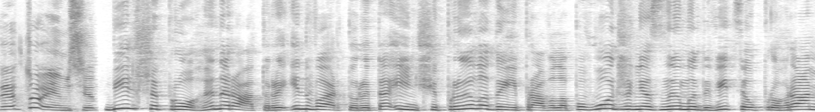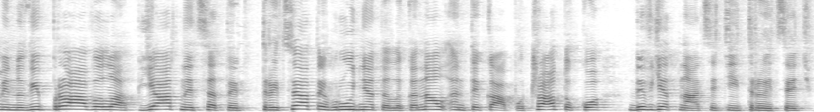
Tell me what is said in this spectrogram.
Рятуємося. Більше про генератори, інвертори та інші прилади і правила поводження з ними дивіться у програмі Нові правила. П'ятниця, 30 грудня, телеканал НТК. Початок о 19.30.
